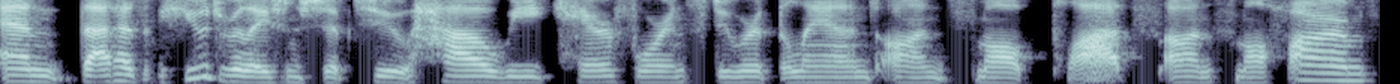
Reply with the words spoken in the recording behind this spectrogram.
And that has a huge relationship to how we care for and steward the land on small plots, on small farms,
